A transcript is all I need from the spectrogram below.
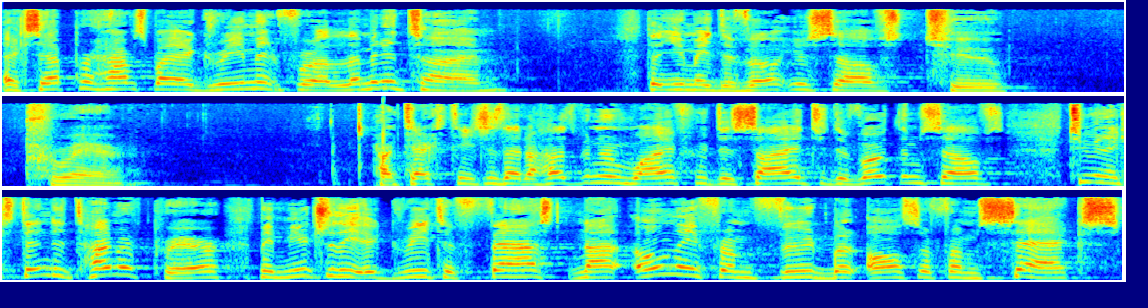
except perhaps by agreement for a limited time, that you may devote yourselves to prayer. Our text teaches that a husband and wife who decide to devote themselves to an extended time of prayer may mutually agree to fast not only from food but also from sex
